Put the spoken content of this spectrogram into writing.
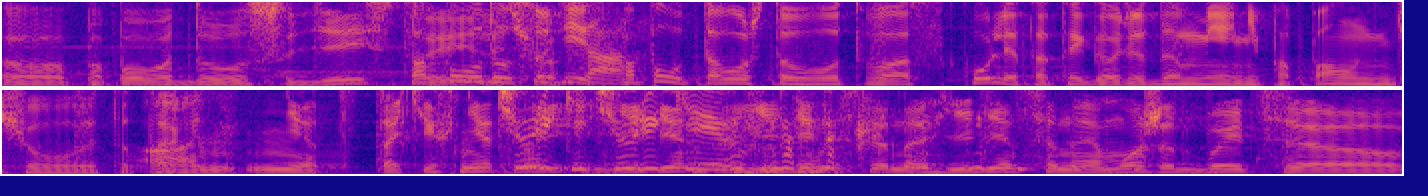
Э, по поводу судейства? По поводу судейства, да. по поводу того, что вот вас колят, а ты говоришь, да мне не попало ничего, это так. А, нет, таких нет. Чурики, чурики. Един, единственное, единственное, может быть, э,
